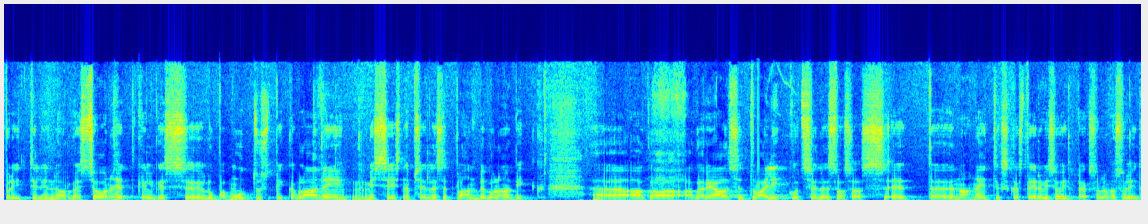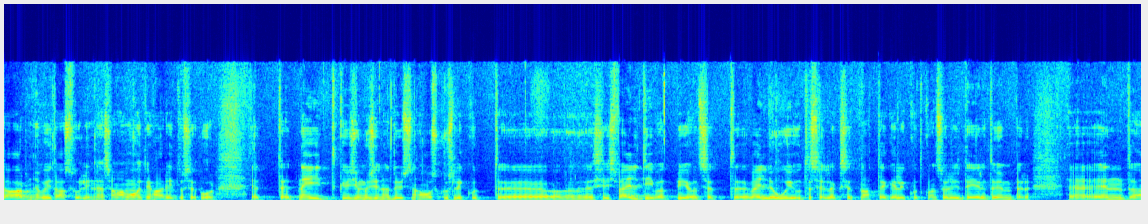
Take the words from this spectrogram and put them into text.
poliitiline organisatsioon hetkel, kes lubab muutust, pikka plaani, mis seisneb selles, et plaan peab olema pikk. aga, aga reaalsed valikud selles osas, et noh, näiteks kas tervishoid peaks olema solidaarne või tasuline, samamoodi hariduse puhul, et, et neid küsimusi nad üsna oskuslikult siis väldivad, püüavad sealt välja ujuda selleks, et noh, tegelikult konsolideerida ümber enda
